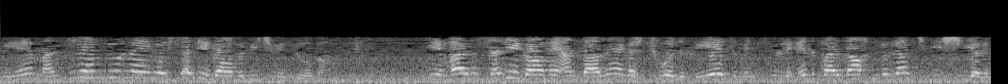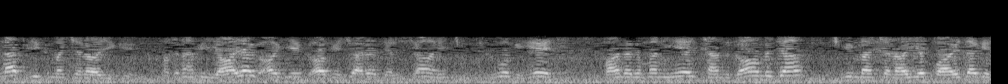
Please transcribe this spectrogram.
بھی ہے منزل ہم دور نہیں گا صدی گاؤں میں بیچ میں دو گاؤں یہ مرد صدی گاؤں میں اندازے ہیں اگر چود بھی ہے تو من کل اد پرداخت بگن چلی شیعہ نب ایک منچنائی کے مثلا ہمیں یایگ آئی ایک آگے چارہ دلشان چود لوگ یہ خانه من یه چند گام بجم چی من چنایی پایده که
